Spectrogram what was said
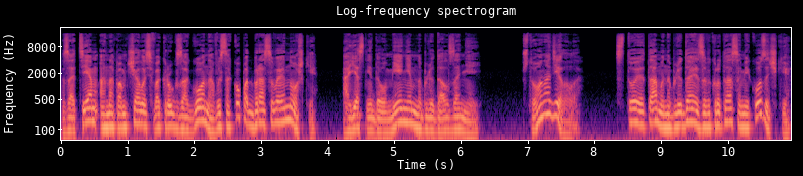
Затем она помчалась вокруг загона, высоко подбрасывая ножки, а я с недоумением наблюдал за ней. Что она делала? Стоя там и наблюдая за выкрутасами козочки,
